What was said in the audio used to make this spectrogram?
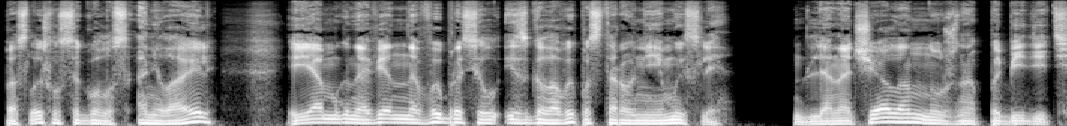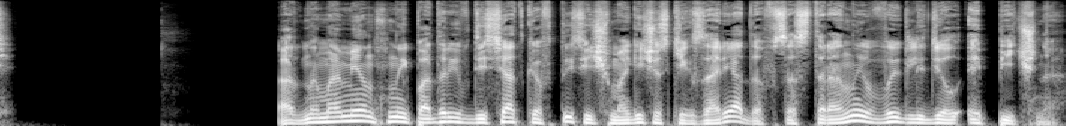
Послышался голос Анилаэль, и я мгновенно выбросил из головы посторонние мысли. Для начала нужно победить. Одномоментный подрыв десятков тысяч магических зарядов со стороны выглядел эпично.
